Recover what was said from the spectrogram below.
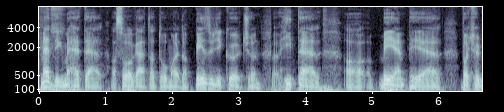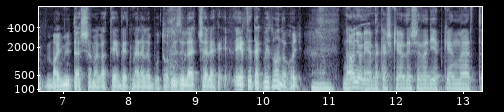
Meddig mehet el a szolgáltató majd a pénzügyi kölcsön, a hitel, a BNPL, vagy hogy majd műtesse meg a térdét, mert előbb-utóbb izületcserek. Értitek, mit mondok? Hogy... Nagyon érdekes kérdés ez egyébként, mert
